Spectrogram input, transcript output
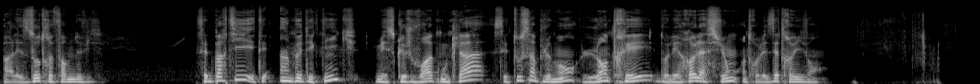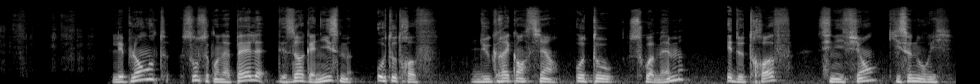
par les autres formes de vie. Cette partie était un peu technique, mais ce que je vous raconte là, c'est tout simplement l'entrée dans les relations entre les êtres vivants. Les plantes sont ce qu'on appelle des organismes autotrophes, du grec ancien auto soi-même, et de trophe signifiant qui se nourrit.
